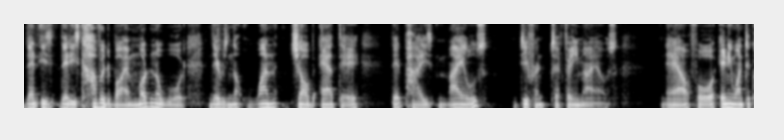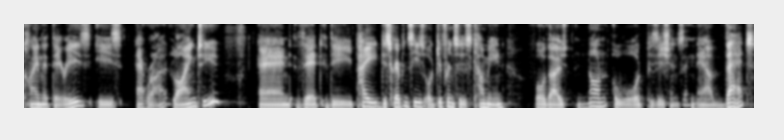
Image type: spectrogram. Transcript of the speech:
that is that is covered by a modern award. There is not one job out there that pays males different to females. Now, for anyone to claim that there is, is outright lying to you, and that the pay discrepancies or differences come in for those non award positions. Now, that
